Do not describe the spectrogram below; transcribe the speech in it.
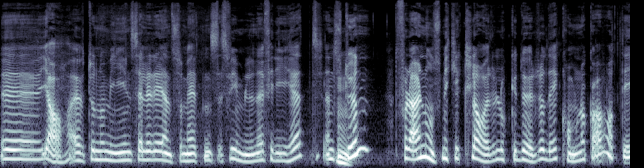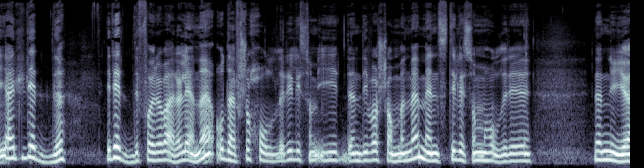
eh, ja, autonomiens eller ensomhetens svimlende frihet en stund. For det er noen som ikke klarer å lukke dører, og det kommer nok av at de er redde. Redde for å være alene, og derfor så holder de liksom i den de var sammen med, mens de liksom holder i den nye.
